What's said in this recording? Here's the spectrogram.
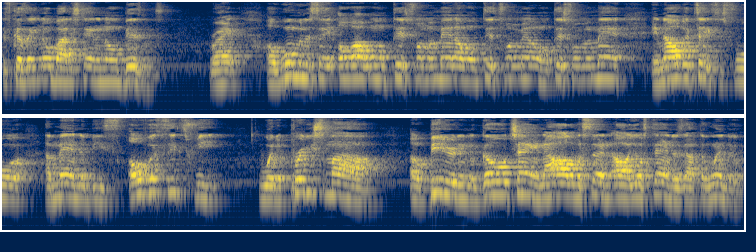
is because ain't nobody standing on business, right? A woman to say, "Oh, I want this from a man. I want this from a man. I want this from a man," and all it takes is for a man to be over six feet with a pretty smile, a beard, and a gold chain. Now all of a sudden, all your standards out the window.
